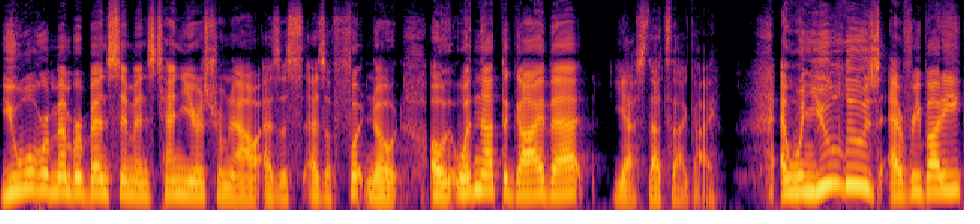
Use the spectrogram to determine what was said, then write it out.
You will remember Ben Simmons 10 years from now as a as a footnote. Oh, wasn't that the guy that? Yes, that's that guy. And when you lose everybody,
